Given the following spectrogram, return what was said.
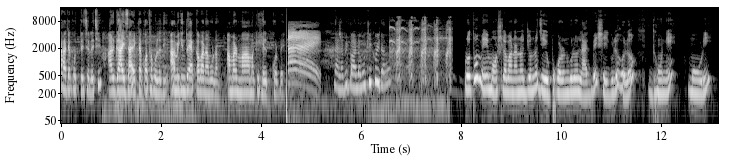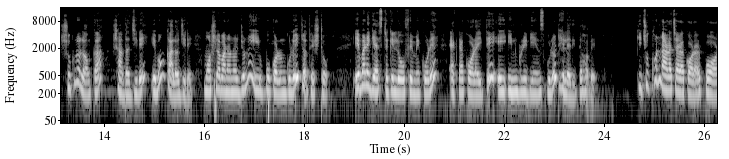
তাজা করতে চলেছি। আর গাইজ আরেকটা কথা বলে দিই। আমি কিন্তু একা বানাবো না। আমার মা আমাকে হেল্প করবে। আমি বানাবো কি কইরা? প্রথমে মশলা বানানোর জন্য যে উপকরণগুলো লাগবে সেইগুলো হলো ধনে মৌরি শুকনো লঙ্কা সাদা জিরে এবং কালো জিরে। মশলা বানানোর জন্য এই উপকরণগুলোই যথেষ্ট। এবারে গ্যাসটাকে লো ফ্লেমে করে একটা কড়াইতে এই ইনগ্রিডিয়েন্টসগুলো ঢেলে দিতে হবে। কিছুক্ষণ নাড়াচাড়া করার পর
